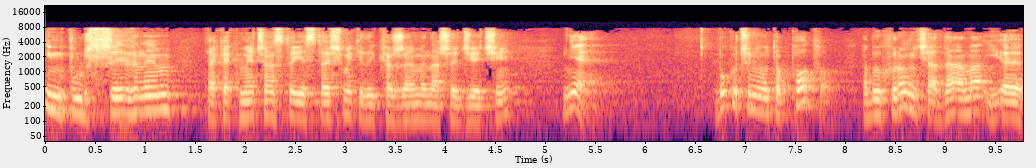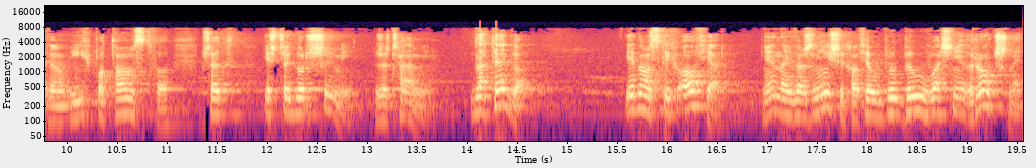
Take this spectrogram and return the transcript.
impulsywnym, tak jak my często jesteśmy, kiedy karzemy nasze dzieci? Nie. Bóg uczynił to po to, aby uchronić Adama i Ewę i ich potomstwo przed jeszcze gorszymi rzeczami. Dlatego jedną z tych ofiar, nie, najważniejszych ofiar, był właśnie roczny,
